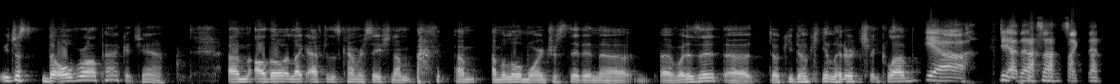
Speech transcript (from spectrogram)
you just the overall package. Yeah. Um, although, like after this conversation, I'm I'm I'm a little more interested in uh, uh what is it? Uh, Doki Doki Literature Club. Yeah, yeah, that sounds like that.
